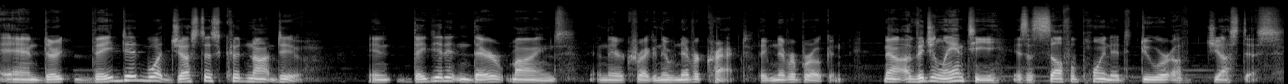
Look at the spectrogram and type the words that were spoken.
And they did what justice could not do. And they did it in their minds, and they are correct, and they were never cracked. They've never broken. Now, a vigilante is a self-appointed doer of justice.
